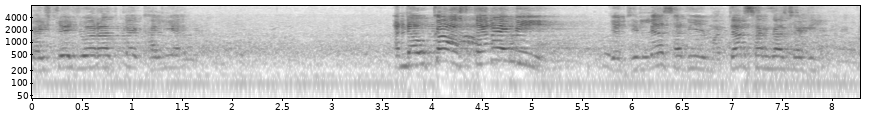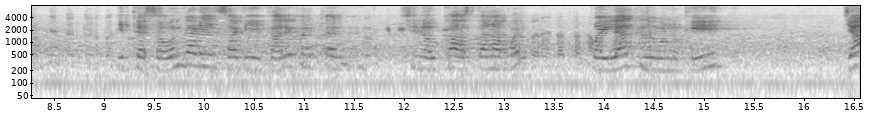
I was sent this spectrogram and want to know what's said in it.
काही स्टेजवर आहेत काही खाली आहेत. आणि नौका असताना मी या जिल्ह्यासाठी मतदारसंघासाठी इतक्या सवंगड्यांसाठी कार्यकर्त्यांची नौका असताना पण पहिल्याच निवडणुकीत ज्या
